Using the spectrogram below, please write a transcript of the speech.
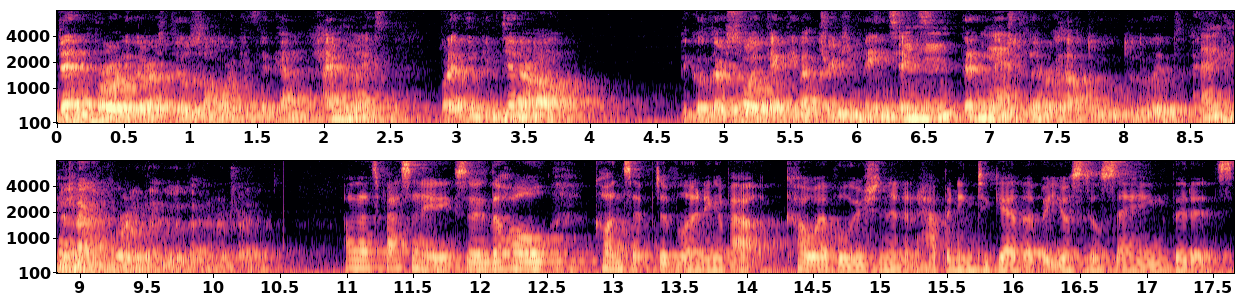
then probably there are still some orchids that can hybridize. But I think in general, because they're so effective at tricking the insects, Mhm, then yeah. they just never have to, to do it. I think the Okay. lab probably can do it. I've never tried it. Oh, that's fascinating. So the whole concept of learning about coevolution and it happening together, but you're still saying that it's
